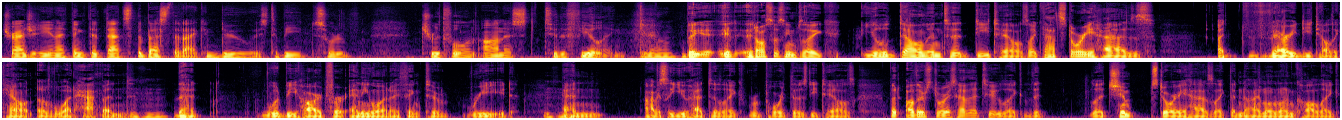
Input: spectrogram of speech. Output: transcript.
tragedy. And I think that that's the best that I can do is to be sort of truthful and honest to the feeling. You know. But it, it it also seems like you'll delve into details. Like that story has a very detailed account of what happened that would be hard for anyone, I think, to read. And obviously, you had to like report those details. But other stories have that too. Like the the chimp story has like the nine one one call. Like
